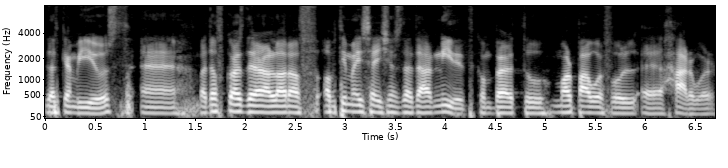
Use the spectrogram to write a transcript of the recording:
that can be used. Uh, but of course, there are a lot of optimizations that are needed compared to more powerful uh, hardware.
